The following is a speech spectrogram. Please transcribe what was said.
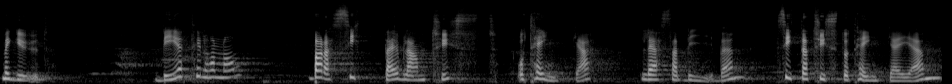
med Gud. Be till honom, bara sitta ibland tyst och tänka, läsa Bibeln, sitta tyst och tänka igen.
